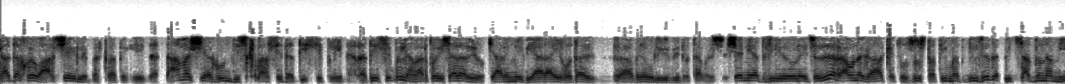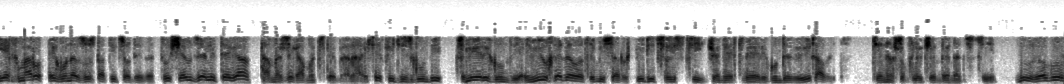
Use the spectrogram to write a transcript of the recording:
გადახვევა არ შეიძლება სტრატეგიიდან ამაშია გუნდის კლასი და დისციპლინა. რა დისციპლინა მარტო ის არ არის რომ ჯარიმები არ აიღო და აბრეული ვიბინო თამაში შენი ადგილი რომ ეცოდე და რა უნდა გააკეთო? ზუსტად იმ ადგილზე და ვიც სად უნდა მიეხმარო ეგ უნდა ზუსტად იწოდება თუ შევძელით ეგა თამაში გამოჩდება რა. ესე ფიჯის გუნდი ძლიერი გუნდია. მიუხედავად იმისა რომ 7 წლის წინ ჩვენ ერთმეერი გუნდები ვიყავით ჯენოსოფლიო ჩემპიონატში. ნუ როგორ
